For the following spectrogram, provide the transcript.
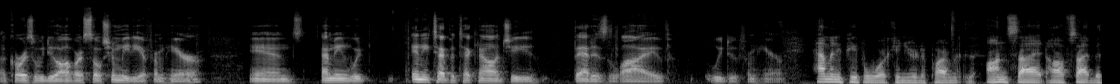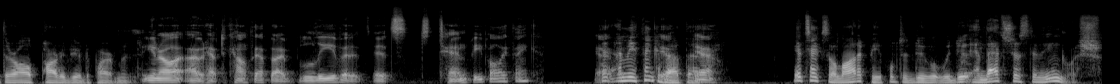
of course, we do all of our social media from here. And I mean, we, any type of technology that is live, we do from here. How many people work in your department? On site, off site, but they're all part of your department. You know, I would have to count that, but I believe it, it's 10 people, I think. yeah. I mean, think Yeah, about that. Yeah, It takes a lot of people to do what we do, and that's just in English.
